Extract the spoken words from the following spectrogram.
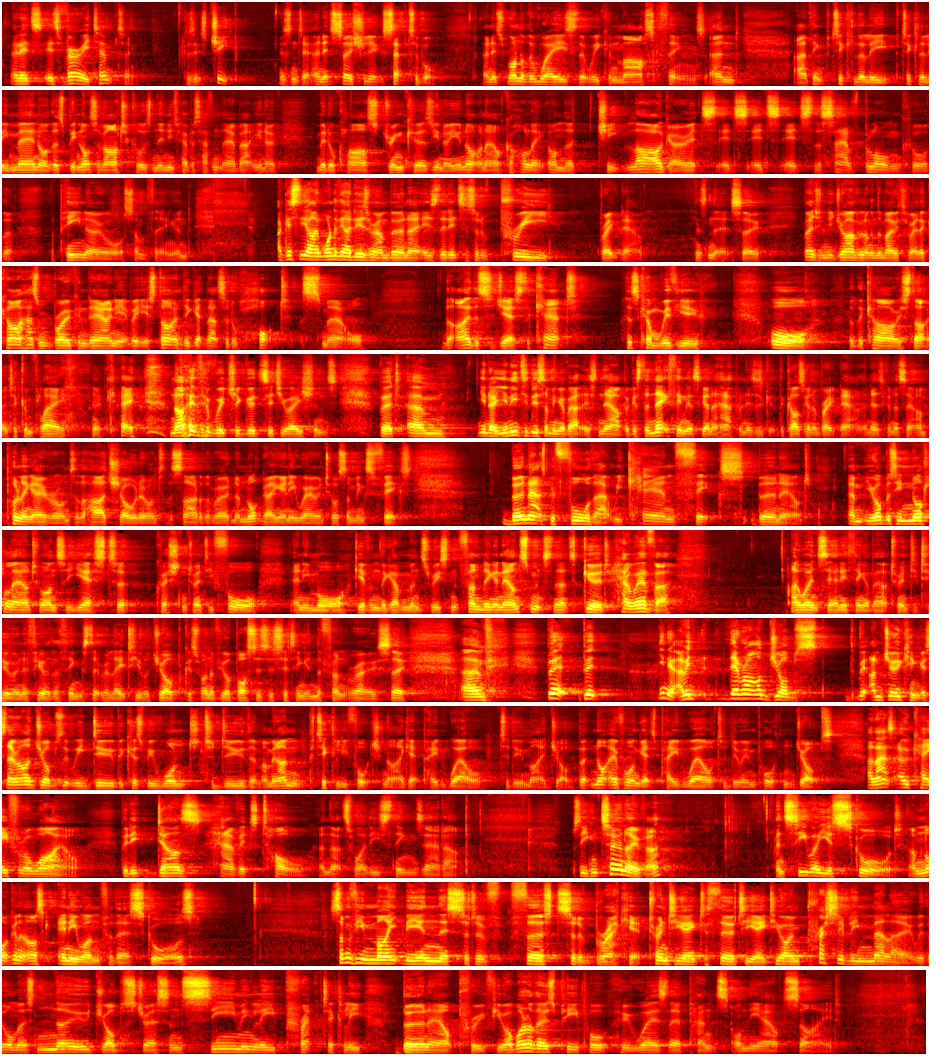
and it's, it's very tempting because it's cheap, isn't it? And it's socially acceptable. And it's one of the ways that we can mask things. And I think particularly, particularly men, or there's been lots of articles in the newspapers, haven't there, about, you know, middle class drinkers, you know, you're not an alcoholic on the cheap lager, it's, it's, it's, it's the Sauv Blanc or the, the Pinot or something. And I guess the, one of the ideas around burnout is that it's a sort of pre-breakdown, isn't it? So imagine you're driving along the motorway, the car hasn't broken down yet, but you're starting to get that sort of hot smell that either suggests the cat has come with you or that the car is starting to complain. Okay, neither of which are good situations. But um, you know, you need to do something about this now because the next thing that's going to happen is the car's going to break down and it's going to say, I'm pulling over onto the hard shoulder, onto the side of the road, and I'm not going anywhere until something's fixed. Burnouts before that, we can fix burnout. Um, you're obviously not allowed to answer yes to question 24 anymore, given the government's recent funding announcements, and that's good. However, I won't say anything about 22 and a few other things that relate to your job because one of your bosses is sitting in the front row. So, um, but, but, you know, I mean, there are jobs I'm joking because there are jobs that we do because we want to do them. I mean, I'm particularly fortunate I get paid well to do my job, but not everyone gets paid well to do important jobs. And that's okay for a while, but it does have its toll, and that's why these things add up. So you can turn over and see where you scored. I'm not going to ask anyone for their scores. Some of you might be in this sort of first sort of bracket, 28 to 38. You are impressively mellow with almost no job stress and seemingly practically burnout proof. You are one of those people who wears their pants on the outside,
